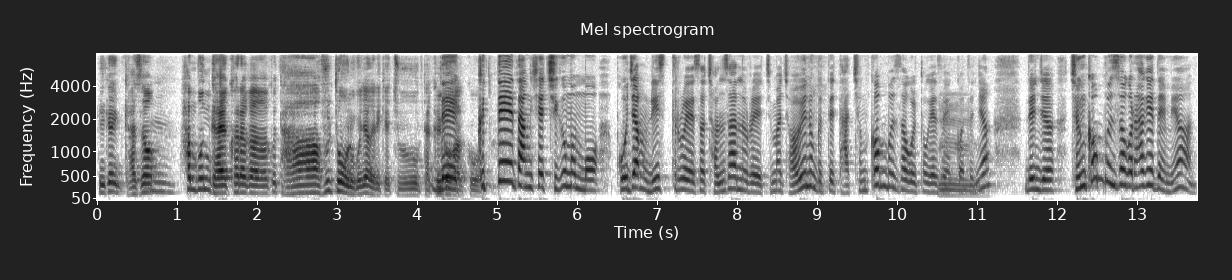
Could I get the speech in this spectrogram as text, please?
그러니까 가서 음. 한분 가역하러 가갖고 다 훑어오는군요. 이렇게 쭉다 네, 긁어갖고. 그때 당시에 지금은 뭐 보장 리스트로 해서 전산으로 했지만 저희는 그때 다 증권 분석을 통해서 음. 했거든요. 근데 이제 증권 분석을 하게 되면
